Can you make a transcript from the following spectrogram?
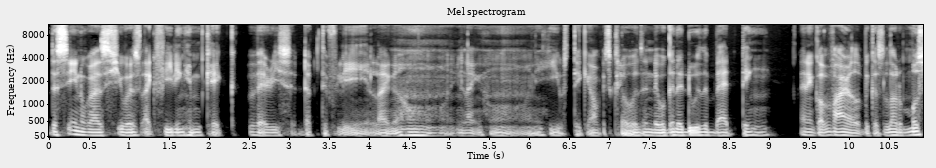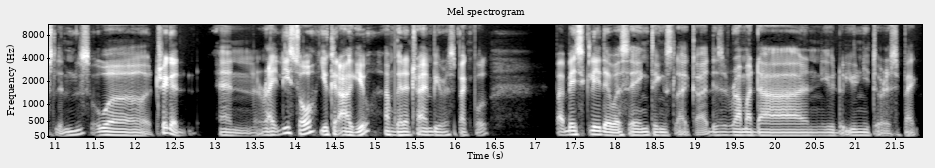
the scene was she was like feeding him cake very seductively, like, oh, like, oh, and he was taking off his clothes and they were gonna do the bad thing. And it got viral because a lot of Muslims were triggered. And rightly so, you can argue. I'm gonna try and be respectful but basically, they were saying things like, uh, "This is Ramadan. You do, you need to respect,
